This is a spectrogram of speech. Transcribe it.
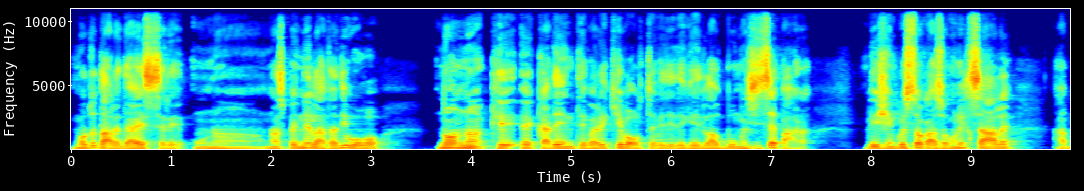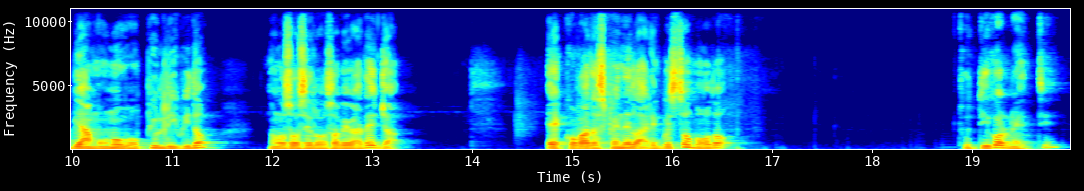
in modo tale da essere una, una spennellata di uovo non che è cadente parecchie volte, vedete che l'albume si separa, invece in questo caso con il sale abbiamo un uovo più liquido, non lo so se lo sapevate già, ecco vado a spennellare in questo modo tutti i cornetti.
